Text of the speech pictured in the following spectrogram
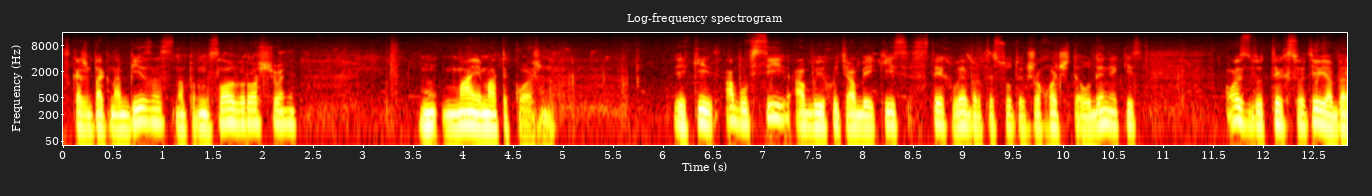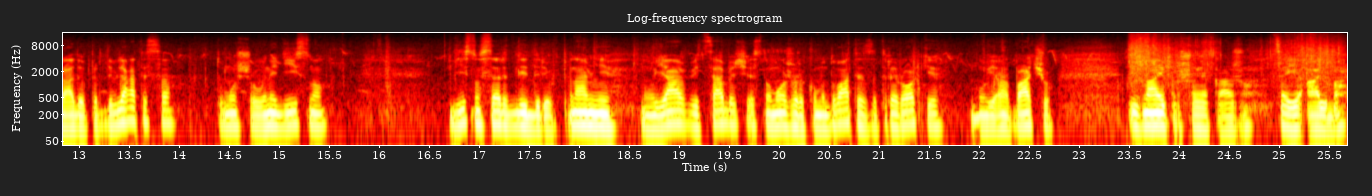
скажімо так, на бізнес, на промислове вирощування має мати кожен. Які, або всі, або хоча б якийсь з тих вибрати суто, якщо хочете один якийсь. ось до тих сортів я би радив придивлятися, тому що вони дійсно, дійсно серед лідерів. Принаймні, ну, я від себе чесно можу рекомендувати за три роки. Ну, я бачу і знаю про що я кажу. Це є Альба.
